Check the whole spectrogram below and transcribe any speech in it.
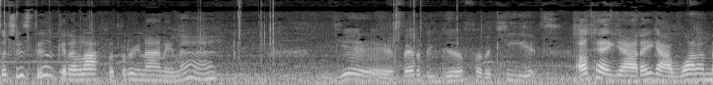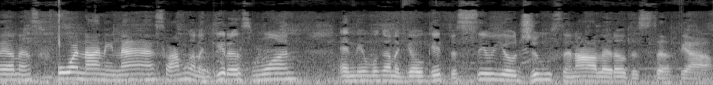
But you still get a lot for $3.99. Yes, that'll be good for the kids. Okay, y'all, they got watermelons $4.99. So I'm gonna get us one and then we're gonna go get the cereal juice and all that other stuff, y'all.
